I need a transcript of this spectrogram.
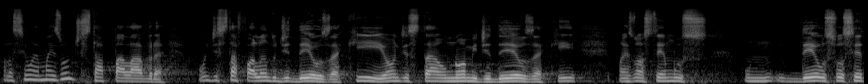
fala assim, mas onde está a palavra onde está falando de Deus aqui, onde está o nome de Deus aqui, mas nós temos um Deus, você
